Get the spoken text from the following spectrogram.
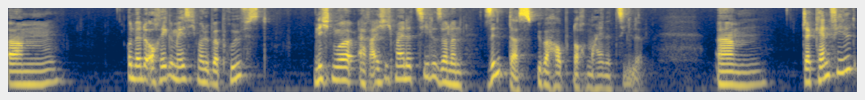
Ähm, und wenn du auch regelmäßig mal überprüfst, nicht nur erreiche ich meine Ziele, sondern sind das überhaupt noch meine Ziele? Ähm, Jack Canfield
